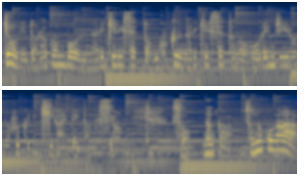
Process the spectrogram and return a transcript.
上下ドラゴンボールなりきりセット悟空なりきりセットのオレンジ色の服に着替えていたんですよ。そう。なんかその子が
